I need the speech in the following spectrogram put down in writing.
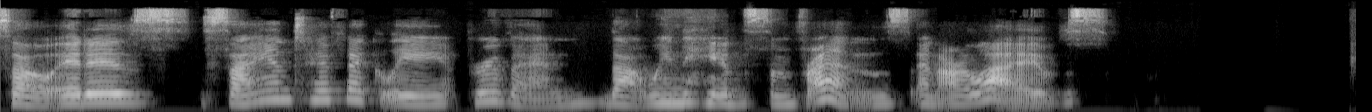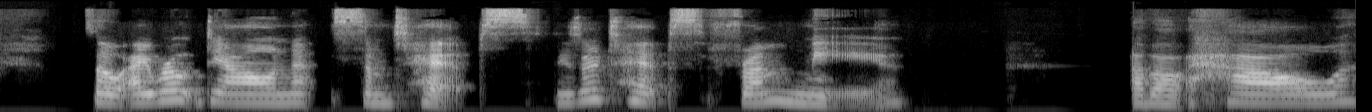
So it is scientifically proven that we need some friends in our lives. So I wrote down some tips. These are tips from me about how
